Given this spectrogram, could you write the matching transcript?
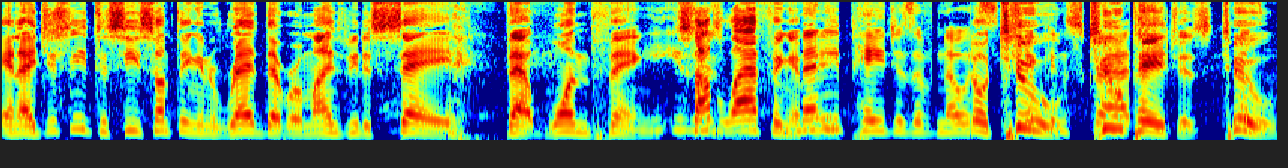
and I just need to see something in red that reminds me to say that one thing. Stop There's laughing at many me. Many pages of notes. No, two, two pages, two.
